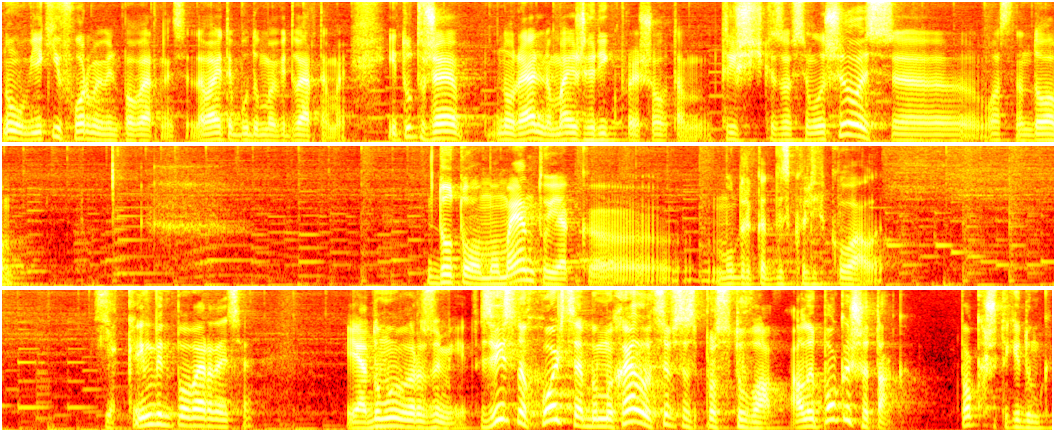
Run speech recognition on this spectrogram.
ну в якій формі він повернеться? Давайте будемо відвертими. І тут вже ну реально майже рік пройшов, там трішечки зовсім лишилось, е, власне, до. До того моменту, як е, Мудрика дискваліфікували. Яким він повернеться? Я думаю, ви розумієте. Звісно, хочеться, аби Михайло це все спростував, але поки що так. Поки що такі думки.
